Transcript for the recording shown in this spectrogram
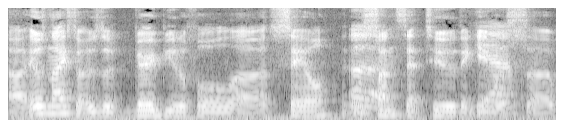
uh, it was nice though. It was a very beautiful uh, sail. It was Uh, sunset too. They gave yeah. us uh,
